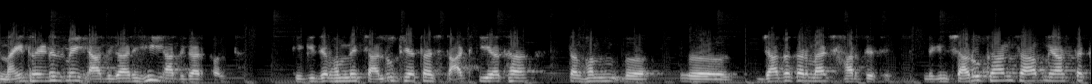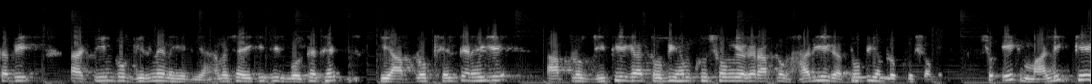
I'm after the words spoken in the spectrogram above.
नाइट राइडर्स में यादगार ही यादगार पल था। क्योंकि जब हमने चालू किया था स्टार्ट किया था तब हम ज़्यादातर मैच हारते थे। लेकिन शाहरुख खान साहब ने आज तक कभी टीम को गिरने नहीं दिया। हमेशा एक ही चीज़ बोलते थे कि आप लोग खेलते रहिए आप लोग जीतिएगा तो भी हम खुश होंगे अगर आप लोग हारिएगा तो भी हम लोग खुश होंगे। तो एक मालिक के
